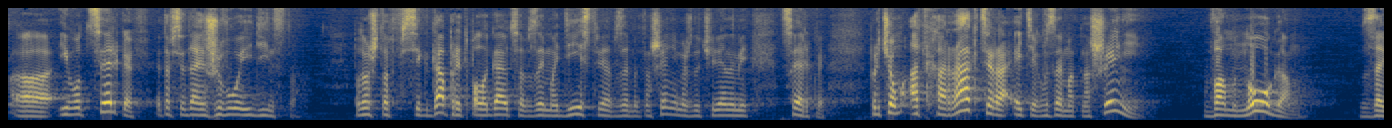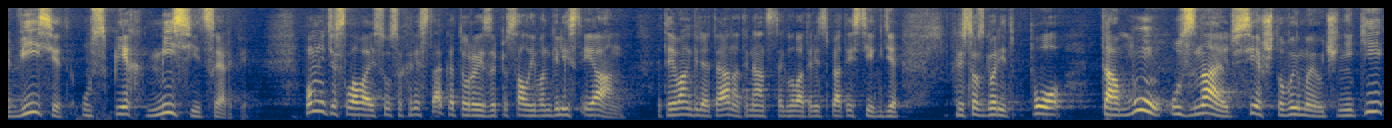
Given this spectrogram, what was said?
А, и вот церковь – это всегда живое единство, потому что всегда предполагаются взаимодействия, взаимоотношения между членами церкви. Причем от характера этих взаимоотношений во многом зависит успех миссии церкви. Помните слова Иисуса Христа, которые записал евангелист Иоанн? Это Евангелие от Иоанна, 13 глава, 35 стих, где Христос говорит, «По тому узнают все, что вы мои ученики,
